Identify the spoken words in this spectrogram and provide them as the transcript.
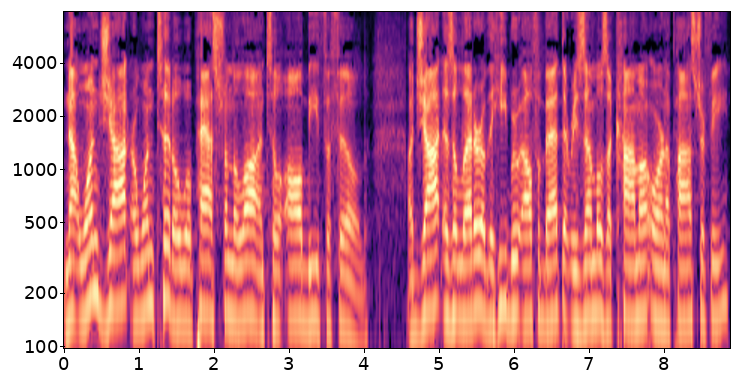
not one jot or one tittle will pass from the law until all be fulfilled. A jot is a letter of the Hebrew alphabet that resembles a comma or an apostrophe.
